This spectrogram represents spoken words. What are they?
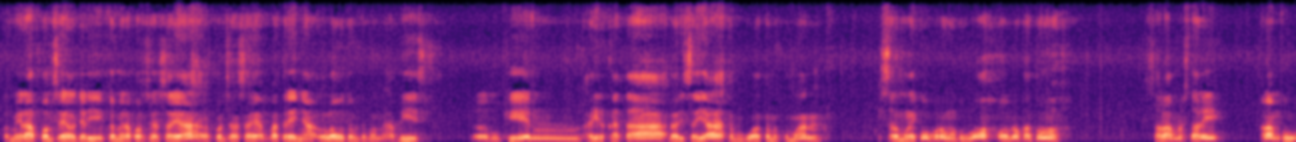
kamera ponsel. Jadi kamera ponsel saya, eh, ponsel saya baterainya low teman-teman, habis. Eh, mungkin akhir kata dari saya buat teman-teman. Assalamualaikum warahmatullahi wabarakatuh. Salam lestari alamku.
